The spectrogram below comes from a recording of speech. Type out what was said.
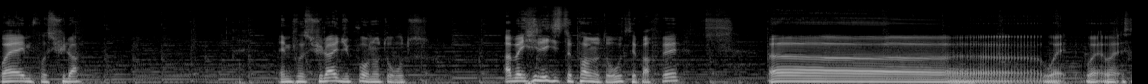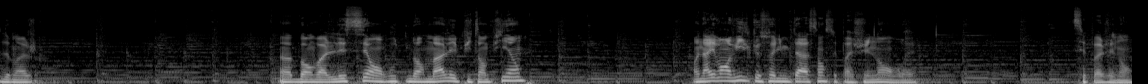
Ouais, il me faut celui-là. Il me faut celui-là et du coup en autoroute. Ah bah il n'existe pas en autoroute, c'est parfait. Euh... Ouais, ouais, ouais, c'est dommage. Euh, bah on va le laisser en route normale et puis tant pis. Hein. En arrivant en ville que ce soit limité à 100, c'est pas gênant en vrai. C'est pas gênant.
